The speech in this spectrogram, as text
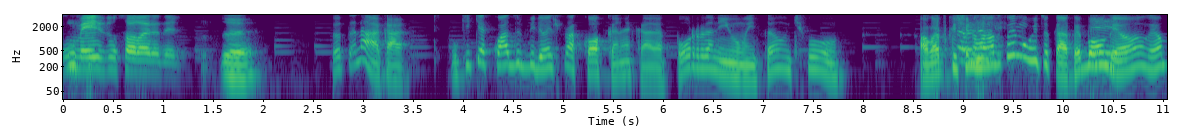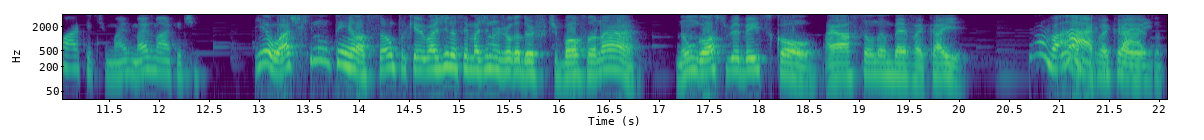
um mês do salário dele. É. Eu Não, cara. O que, que é 4 bilhões pra Coca, né, cara? Porra nenhuma. Então, tipo. Agora pro Cristiano é- Ronaldo foi muito, cara. Foi bom, E- ganhou, ganhou marketing, mais, mais marketing. E eu acho que não tem relação, porque imagina, você imagina um jogador de futebol falando, ah, não gosto de beber Skol, aí a ação da Ambev vai cair. Não vai, Eu acho ah, que vai cai. cair essa.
